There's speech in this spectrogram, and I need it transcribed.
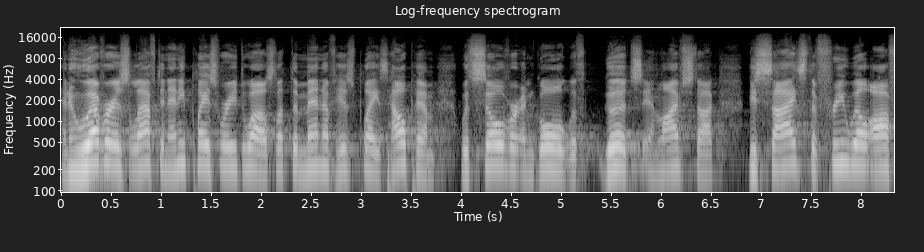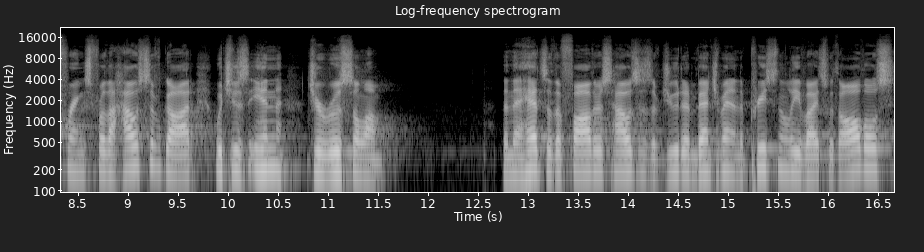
And whoever is left in any place where he dwells, let the men of his place help him with silver and gold, with goods and livestock, besides the freewill offerings for the house of God, which is in Jerusalem. Then the heads of the fathers' houses of Judah and Benjamin, and the priests and the Levites, with all those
